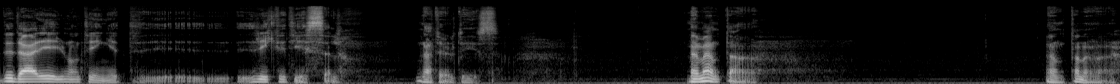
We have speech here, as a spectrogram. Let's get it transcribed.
det där är ju någonting, ett eh, riktigt gissel naturligtvis. Men vänta. Vänta nu här.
